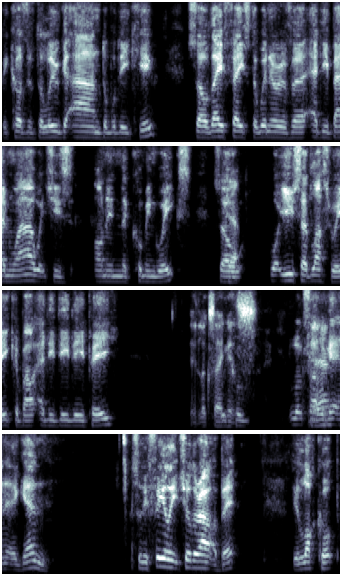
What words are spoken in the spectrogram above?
because of the Luger Arn double DQ. So they face the winner of uh, Eddie Benoit, which is on in the coming weeks. So Yeah. what you said last week about Eddie DDP It looks like we could- it's looks like Yeah. we're getting it again. So they feel each other out a bit. They lock up.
